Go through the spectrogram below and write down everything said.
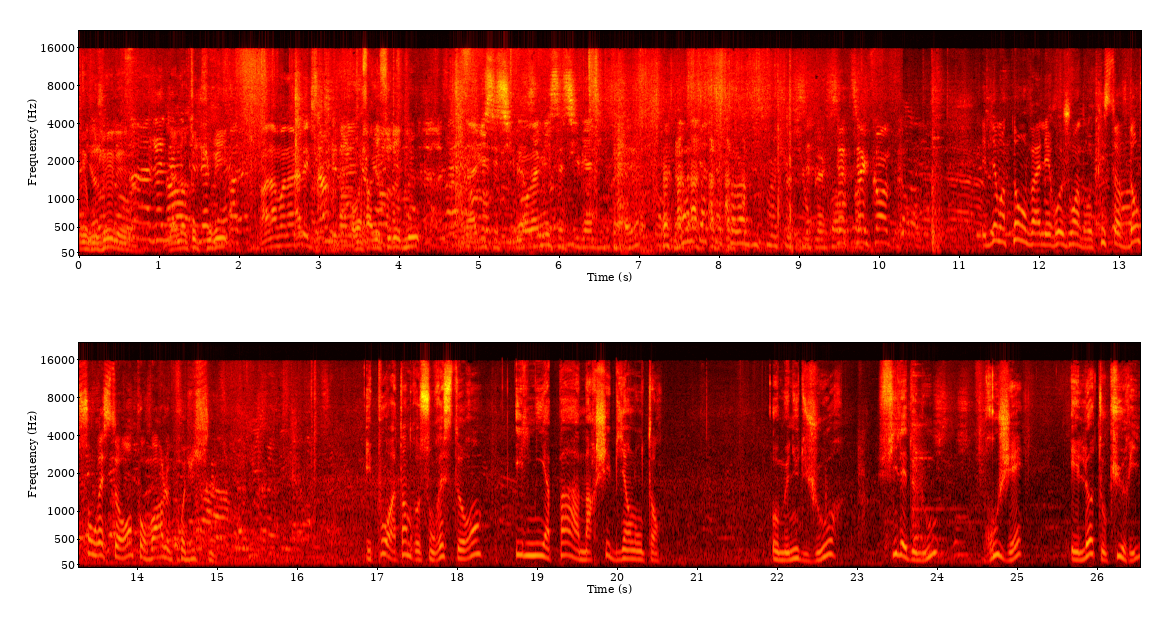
Les rougets, les, la note de curry. Voilà mon ami. On va faire des filets de loup. Mon ami, c'est si, mon ami, c'est si bien dit. Et bien maintenant, on va aller rejoindre Christophe dans son restaurant pour voir le produit fini. Et pour atteindre son restaurant, il n'y a pas à marcher bien longtemps. Au menu du jour, filet de loup, rouget et lotte au curry,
